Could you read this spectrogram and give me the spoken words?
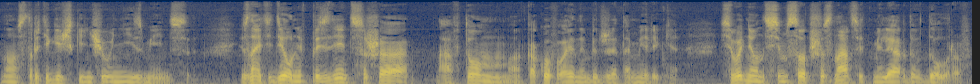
но стратегически ничего не изменится. И знаете, дело не в президенте США, а в том, каков военный бюджет Америки – Сегодня он 716 миллиардов долларов.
